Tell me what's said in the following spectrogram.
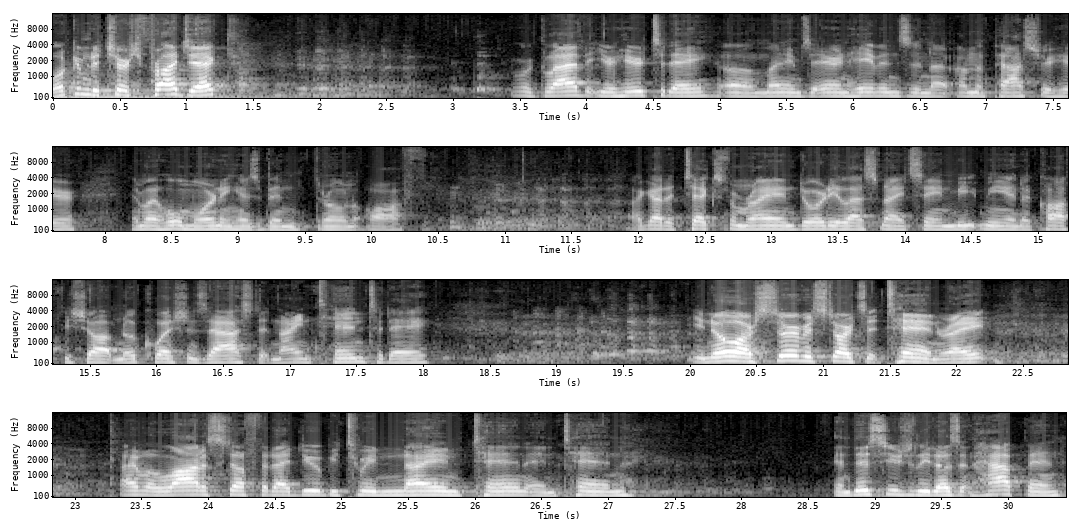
Welcome to Church Project. We're glad that you're here today. Um, my name's Aaron Havens, and I'm the pastor here, and my whole morning has been thrown off. I got a text from Ryan Doherty last night saying, "Meet me in a coffee shop, no questions asked, at 9:10 today." you know our service starts at 10, right? I have a lot of stuff that I do between 9, 10, and 10 and this usually doesn't happen.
